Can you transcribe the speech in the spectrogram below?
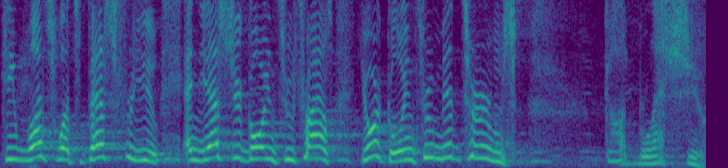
He wants what's best for you. And yes, you're going through trials. You're going through midterms. God bless you.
